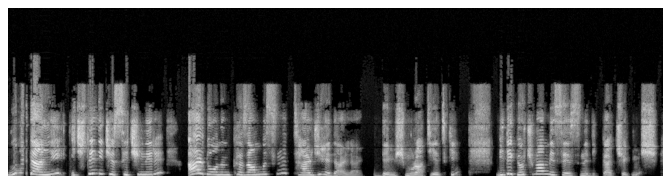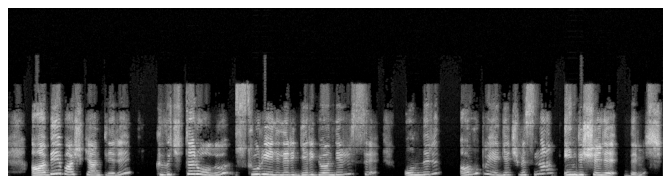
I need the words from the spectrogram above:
Bu nedenle içten içe seçimleri Erdoğan'ın kazanmasını tercih ederler demiş Murat Yetkin. Bir de göçmen meselesine dikkat çekmiş. AB başkentleri Kılıçdaroğlu Suriyelileri geri gönderirse onların Avrupa'ya geçmesinden endişeli demiş.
